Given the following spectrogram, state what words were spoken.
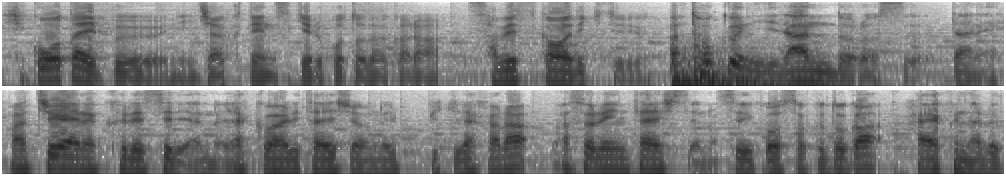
飛行タイプに弱点つけることだから差別化はできてるよね。まあ特にランドロスだね。間違いなくクレセリアの役割対象の一匹だから、まあ、それに対しての遂行速度が速くなる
